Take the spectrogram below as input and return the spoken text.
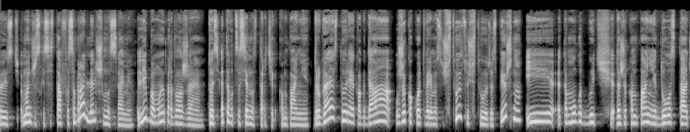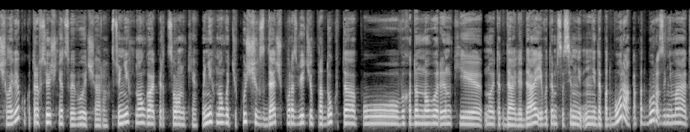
То есть менеджерский состав вы собрали, дальше мы сами. Либо мы продолжаем. То есть это вот совсем на старте компании. Другая история, когда уже какое-то время существует, существует успешно, и это могут быть даже компании до 100 человек, у которых все еще нет своего HR. То есть у них много операционки, у них много текущих задач по развитию продукта, по выходу на новые рынки, ну и так далее, да, и вот им совсем не, не до подбора, а подбор занимает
